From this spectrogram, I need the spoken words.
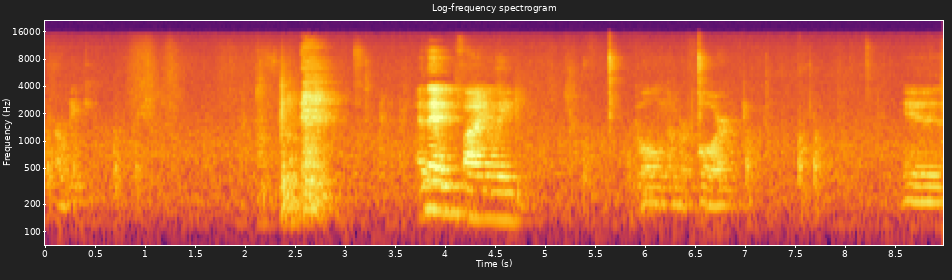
per week. And then finally, goal number four is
